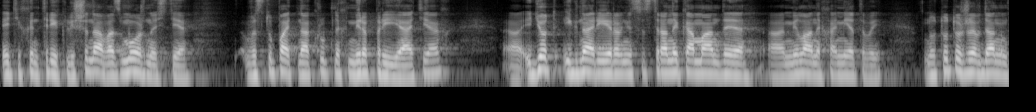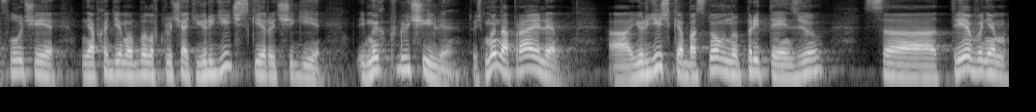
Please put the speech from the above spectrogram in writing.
этих интриг лишена возможности выступать на крупных мероприятиях. э, идет игнорирование со стороны команды э, Миланы Хаметовой. Но тут уже в данном случае необходимо было включать юридические рычаги, и мы их включили. То есть мы направили а, юридически обоснованную претензию с требованием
